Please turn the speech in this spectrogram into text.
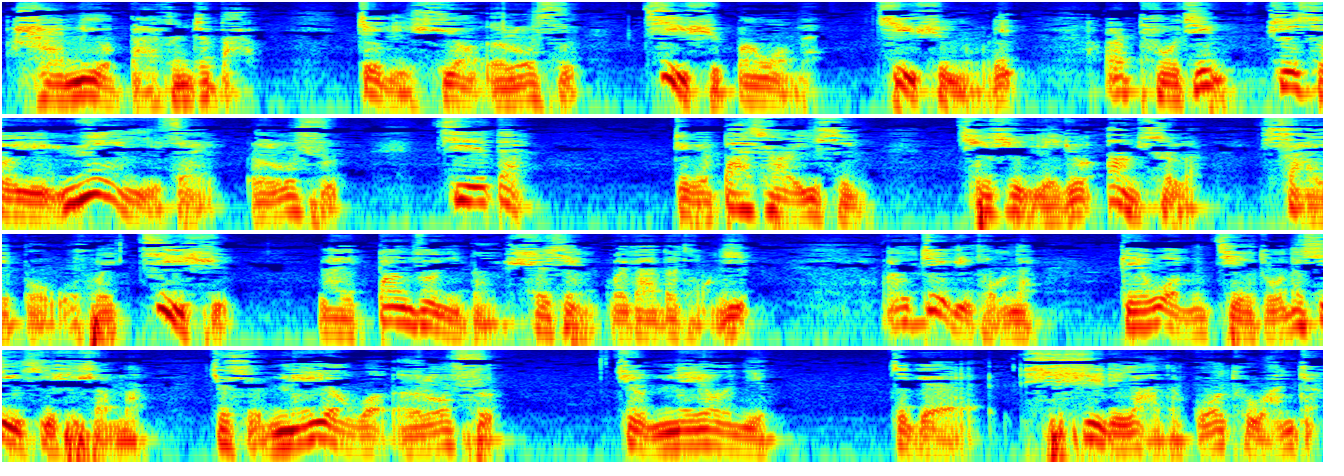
还没有百分之百，这里需要俄罗斯继续帮我们继续努力。而普京之所以愿意在俄罗斯接待这个巴沙尔一行，其实也就暗示了下一步我会继续来帮助你们实现国家的统一。而这里头呢，给我们解读的信息是什么？就是没有我俄罗斯，就没有你。这个叙利亚的国土完整，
